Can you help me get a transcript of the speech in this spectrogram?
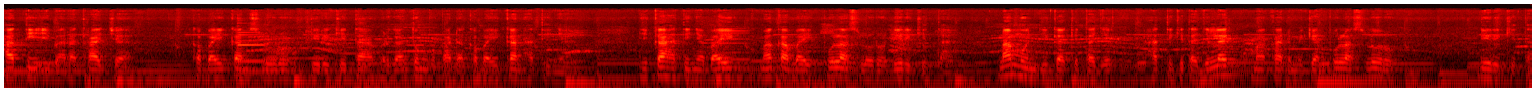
hati ibarat raja kebaikan seluruh diri kita bergantung kepada kebaikan hatinya. Jika hatinya baik, maka baik pula seluruh diri kita. Namun jika kita hati kita jelek, maka demikian pula seluruh diri kita.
